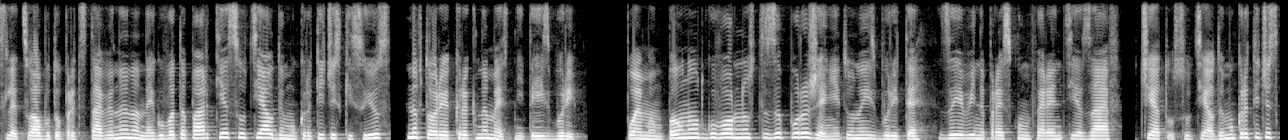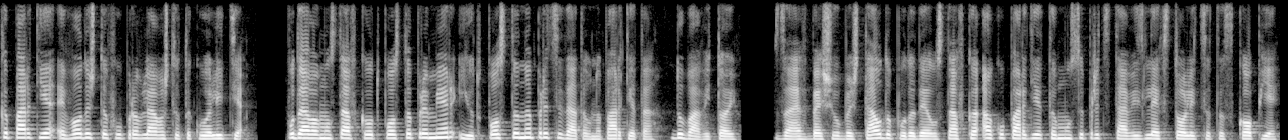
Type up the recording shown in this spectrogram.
след слабото представяне на неговата партия Социал-демократически съюз на втория кръг на местните избори. Поемам пълна отговорност за поражението на изборите, заяви на пресконференция Заев, чиято социал-демократическа партия е водеща в управляващата коалиция. Подавам оставка от поста премьер и от поста на председател на партията, добави той. Заев беше обещал да подаде оставка, ако партията му се представи зле в столицата Скопие.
